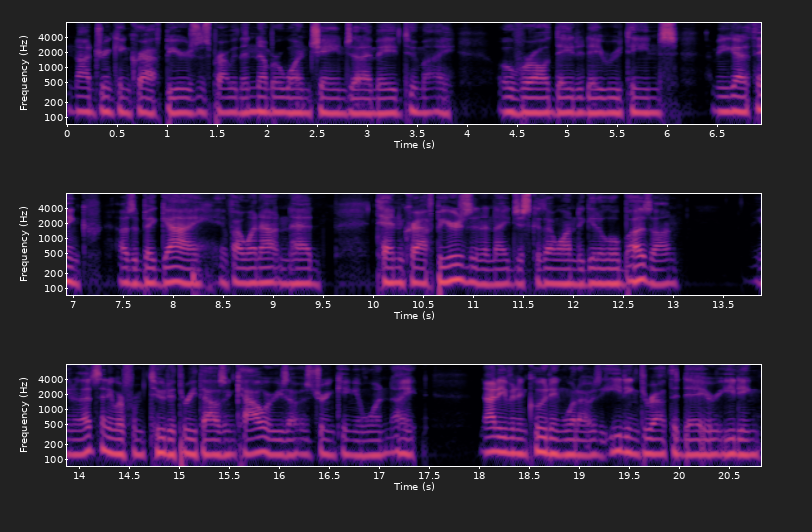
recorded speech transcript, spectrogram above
not drinking craft beers is probably the number one change that I made to my overall day to day routines. I mean, you got to think I was a big guy. If I went out and had 10 craft beers in a night just because I wanted to get a little buzz on, you know, that's anywhere from two to 3,000 calories I was drinking in one night, not even including what I was eating throughout the day or eating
